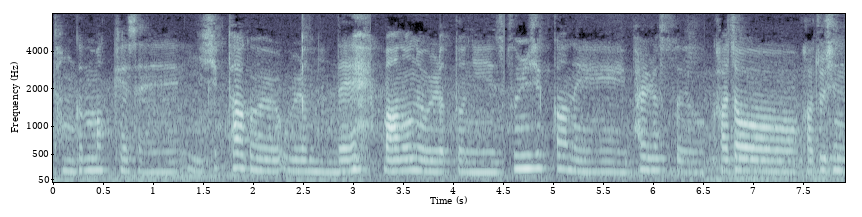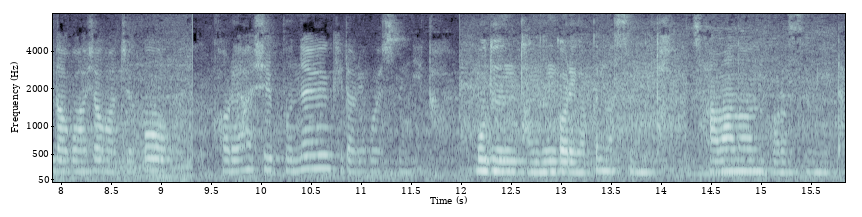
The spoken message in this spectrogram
당근마켓에 이 식탁을 올렸는데 만 원을 올렸더니 순식간에 팔렸어요. 가져가 주신다고 하셔가지고 거래하실 분을 기다리고 있습니다. 모든 당근 거래가 끝났습니다. 4만 원 벌었습니다.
